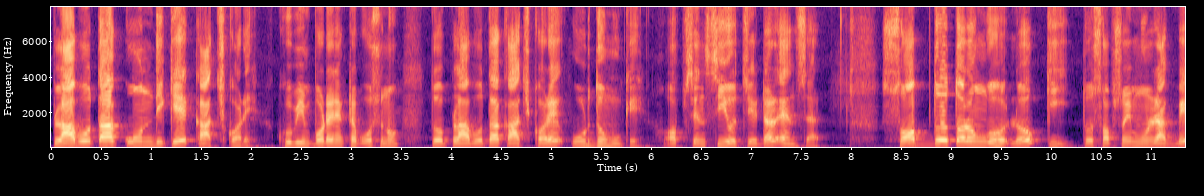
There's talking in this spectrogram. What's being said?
প্লাবতা কোন দিকে কাজ করে? খুব ইম্পর্টেন্ট একটা প্রশ্ন। তো প্লাবতা কাজ করে ঊর্ধ্বমুখে। অপশন সি হচ্ছে এটার অ্যান্সার। শব্দ তরঙ্গ হলো কি? তো সবসময় মনে রাখবে,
